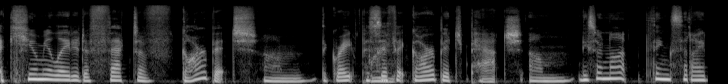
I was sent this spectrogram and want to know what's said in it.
accumulated effect of garbage, um, the Great Pacific Garbage Patch. Um, these are not things that I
